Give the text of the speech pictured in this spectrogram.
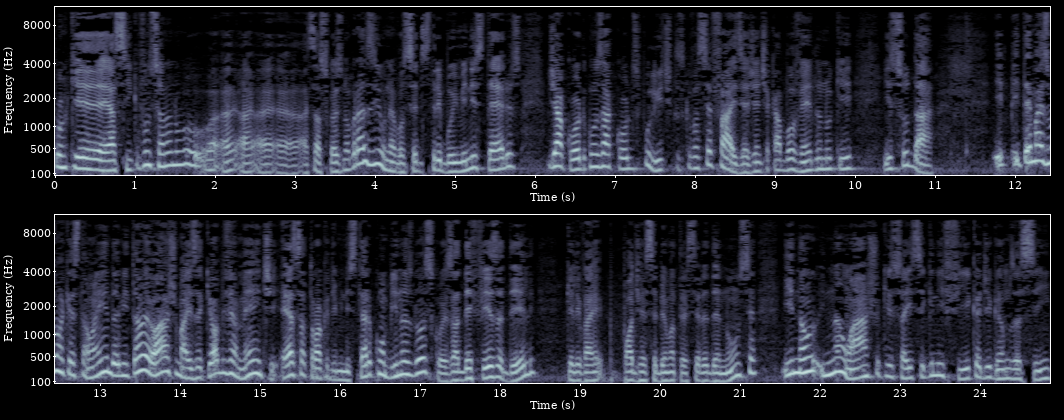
porque é assim que funciona no, a, a, a, essas coisas no Brasil, né? Você distribui ministérios de acordo com os acordos políticos que você faz, e a gente acabou vendo no que isso dá. E, e tem mais uma questão ainda, então eu acho, mas que obviamente essa troca de ministério combina as duas coisas, a defesa dele, que ele vai, pode receber uma terceira denúncia, e não, não acho que isso aí significa, digamos assim,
